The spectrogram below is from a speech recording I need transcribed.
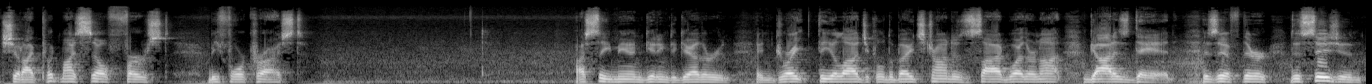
Should I put myself first before Christ? I see men getting together in, in great theological debates trying to decide whether or not God is dead, as if their decision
